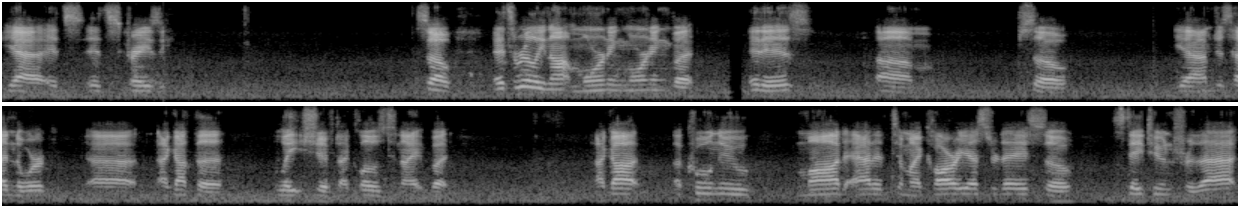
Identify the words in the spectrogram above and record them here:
yeah, it's it's crazy. So it's really not morning morning, but it is. Um, so yeah, I'm just heading to work. Uh, I got the late shift. I closed tonight, but I got a cool new mod added to my car yesterday. So stay tuned for that.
